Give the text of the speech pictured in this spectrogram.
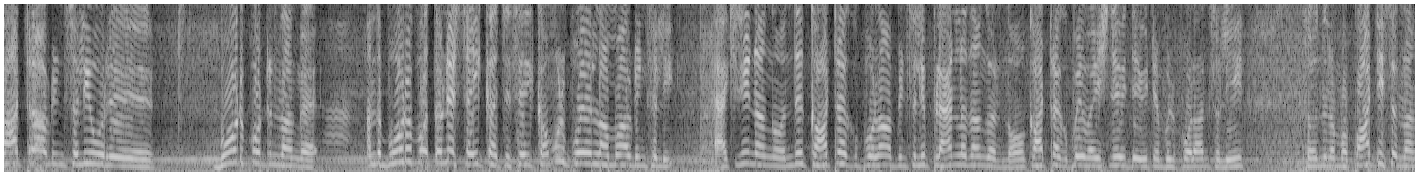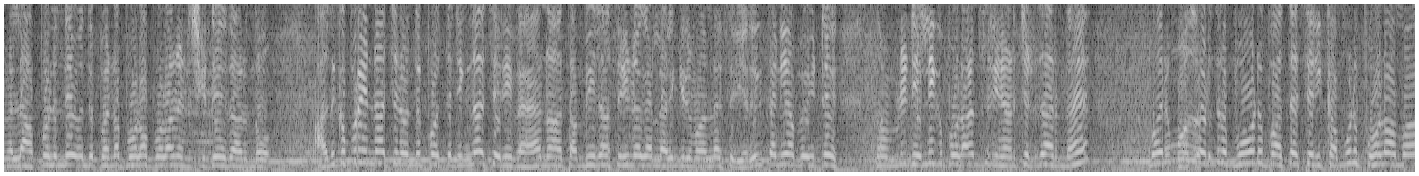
காட்டுறா அப்படின்னு சொல்லி ஒரு போர்டு போட்டிருந்தாங்க. அந்த போர்டு பார்த்தோன்னே ஸ்ட்ரைக் ஆச்சு. சரி கமல் போயிடலாமா அப்படின்னு சொல்லி. ஆக்சுவலி நாங்கள் வந்து காட்ராக்கு போகலாம் அப்படின்னு சொல்லி பிளானில் தாங்க இருந்தோம். காட்ராக்கு போய் வைஷ்ணவி தேவி டெம்பிள் போகலான்னு சொல்லி. ஸோ வந்து நம்ம பாட்டி சொன்னாங்கல்ல அப்போலேருந்தே வந்து இப்போ என்ன போகலாம் போகலான்னு நினச்சிக்கிட்டே தான் இருந்தோம். அதுக்கப்புறம் என்னாச்சுன்னு வந்து பார்த்துட்டிங்கன்னா சரி வேணாம் தம்பி தான் ஸ்ரீநகரில் இறங்கிடுவான்ல சரி எதுக்கு தனியாக போயிட்டு நம்ம முன்னாடி டெல்லிக்கு போகலான்னு சொல்லி நினச்சிட்டு தான் இருந்தேன். வரும்போது ஒரு இடத்துல போர்டு பார்த்தா சரி கம்முன்னு போகலாமா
